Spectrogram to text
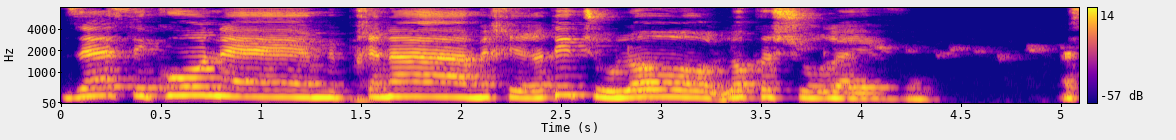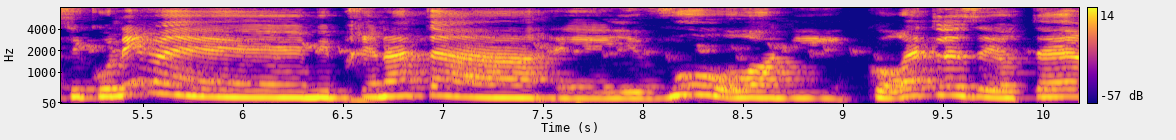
זה סיכון אה, מבחינה מכירתית שהוא לא, לא קשור ליבוא. הסיכונים אה, מבחינת היבוא, או אני קוראת לזה יותר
